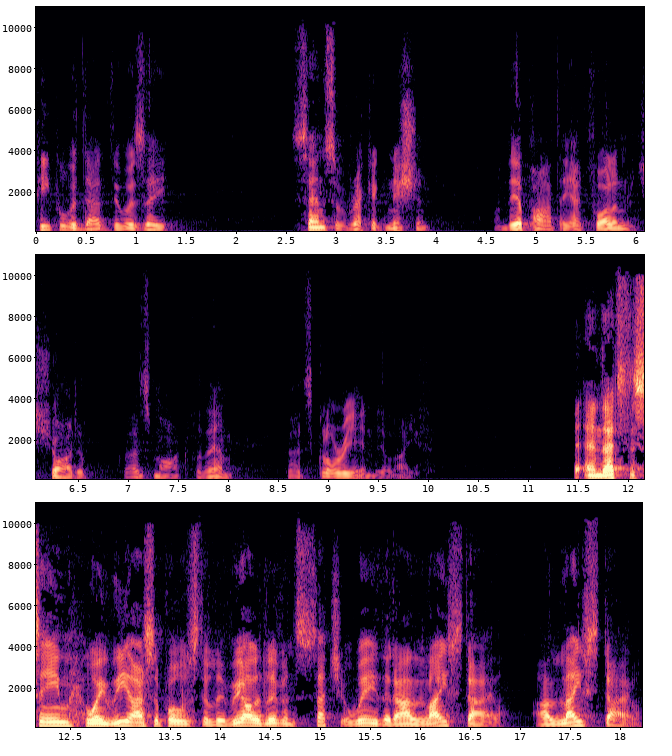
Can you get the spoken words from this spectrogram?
people with that, there was a sense of recognition on their part. They had fallen short of God's mark for them, God's glory in their life. And that's the same way we are supposed to live. We to live in such a way that our lifestyle, our lifestyle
